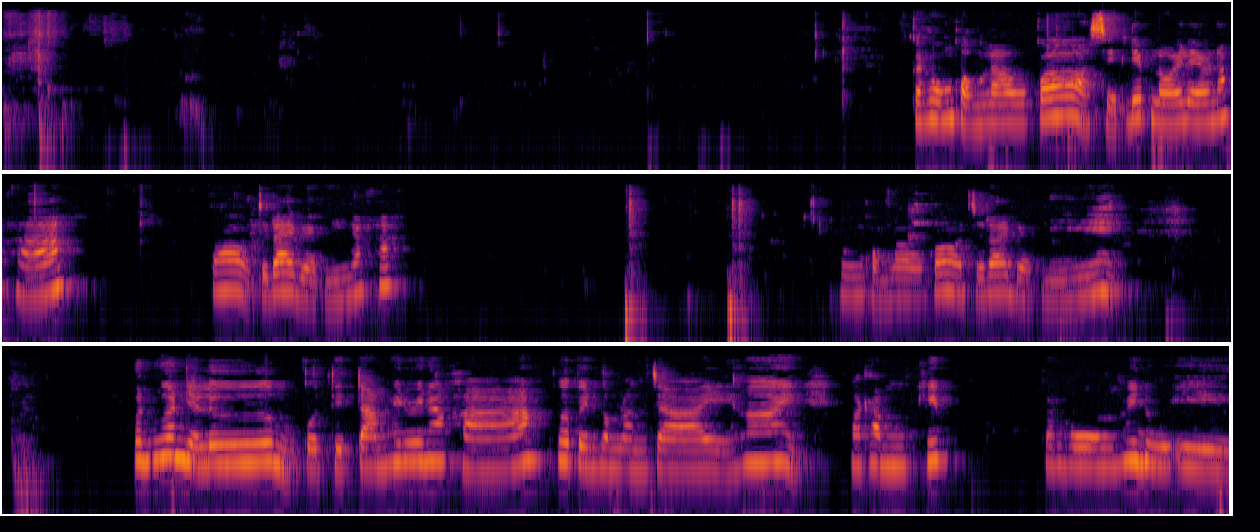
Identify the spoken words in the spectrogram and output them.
กระทงของเราก็เสร็จเรียบร้อยแล้วนะคะ ก็จะได้แบบนี้นะคะกระทงของเราก็จะได้แบบนี้ เพื่อนๆอย่าลืมกดติดตามให้ด้วยนะคะ เพื่อเป็นกำลังใจให้มาทำคลิปกระทงให้ดูอีก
